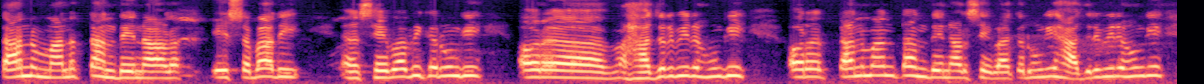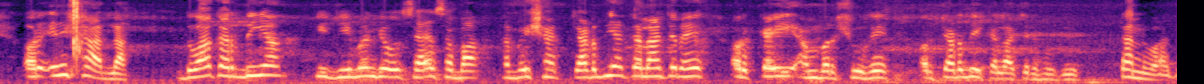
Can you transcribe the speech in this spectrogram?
ਤਨ ਮਨ ਧਨ ਦੇ ਨਾਲ ਇਸ ਸਭਾ ਦੀ ਸੇਵਾ ਵੀ ਕਰੂੰਗੀ। ਔਰ ਅ, ਹਾਜ਼ਰ ਵੀ ਰਹੂੰਗੀ ਔਰ ਤਨ ਮਨ ਧਨ ਦੇ ਨਾਲ ਸੇਵਾ ਕਰੂੰਗੀ ਹਾਜ਼ਰ ਵੀ ਰਹੂੰਗੀ ਔਰ ਇਨਸ਼ਾਅੱਲਾ ਦੁਆ ਕਰਦੀ ਹਾਂ ਕਿ ਜੀਵਨ ਜੋ ਸਹਿ ਸਭਾ ਹਮੇਸ਼ਾ ਚੜ੍ਹਦੀਆਂ ਕਲਾਂ 'ਚ ਰਹੇ ਔਰ ਕਈ ਅੰਬਰ ਛੂਹੇ ਔਰ ਚੜ੍ਹਦੀ ਕਲਾ 'ਚ ਰਹੋਗੇ ਧੰਨਵਾਦ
